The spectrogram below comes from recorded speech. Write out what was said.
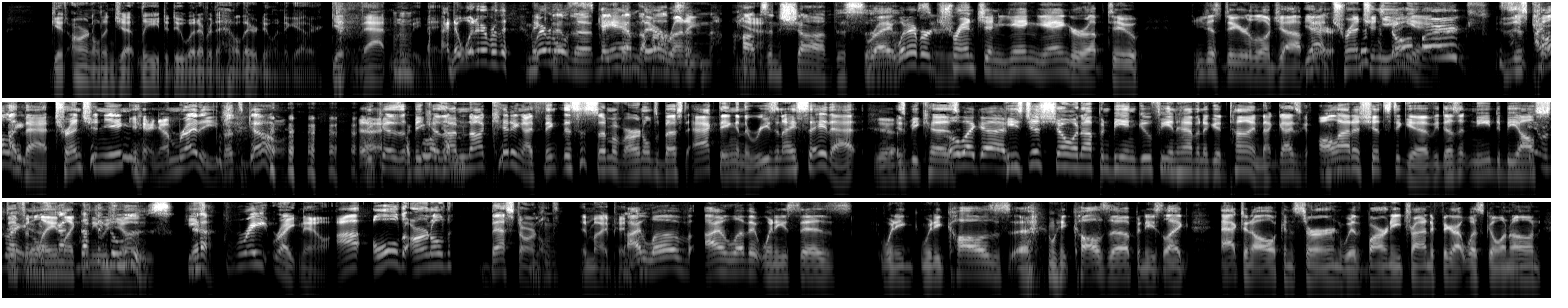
Get Arnold and Jet Li to do whatever the hell they're doing together. Get that movie made. I know whatever the Make whatever them little the, make them scam the they're Hobbs running, and, Hobbs and Shaw this. Uh, right? Whatever series. Trench and Yin Yang are up to, you just do your little job Yeah, there. Trench and Yin Yang. Just call it that. Trench and Yin Yang. I'm ready. Let's go. because because I'm not kidding. I think this is some of Arnold's best acting, and the reason I say that is because Oh my God. he's just showing up and being goofy and having a good time. That guy's all out of shits to give. He doesn't need to be all stiff right. and He's lame like when he was young. lose. He's Yeah. great right now. Uh, old Arnold, best Arnold, in my opinion. I love I love it when he says when he when he calls uh, when he calls up and he's like acting all concerned with Barney trying to figure out what's going on.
